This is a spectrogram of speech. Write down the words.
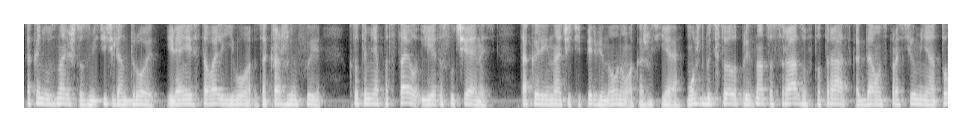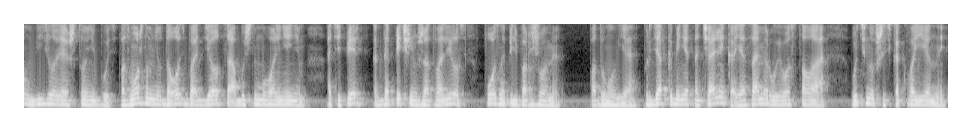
Как они узнали, что заместитель андроид? Или они арестовали его за кражу инфы? Кто-то меня подставил или это случайность? Так или иначе, теперь виновным окажусь я. Может быть, стоило признаться сразу, в тот раз, когда он спросил меня о том, видел ли я что-нибудь. Возможно, мне удалось бы отделаться обычным увольнением, а теперь, когда печень уже отвалилась, поздно пить боржоми, подумал я. Придя в кабинет начальника, я замер у его стола, вытянувшись как военный,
